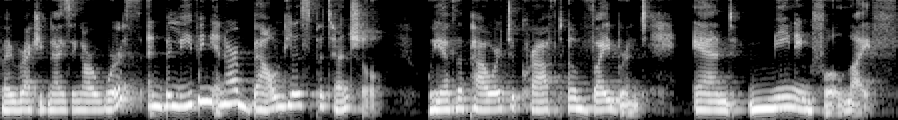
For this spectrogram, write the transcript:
By recognizing our worth and believing in our boundless potential, we have the power to craft a vibrant and meaningful life.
